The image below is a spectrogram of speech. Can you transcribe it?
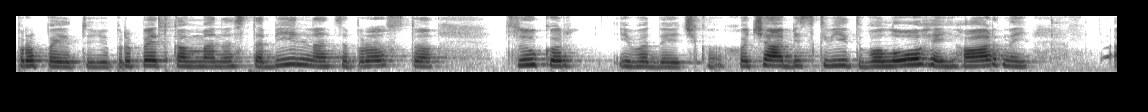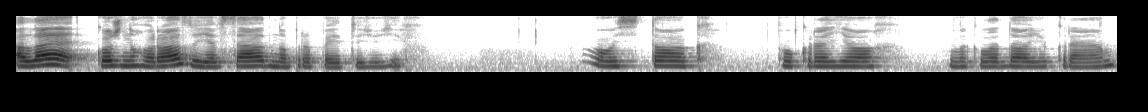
пропитую. Пропитка в мене стабільна, це просто цукор і водичка. Хоча бісквіт вологий, гарний, але кожного разу я все одно пропитую їх. Ось так по краях викладаю крем.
